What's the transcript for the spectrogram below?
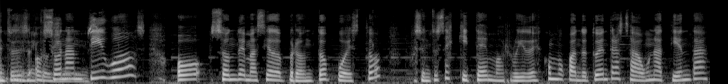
Entonces, o son antiguos o son demasiado pronto puestos, pues entonces quitemos ruido. Es como cuando tú entras a una tienda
